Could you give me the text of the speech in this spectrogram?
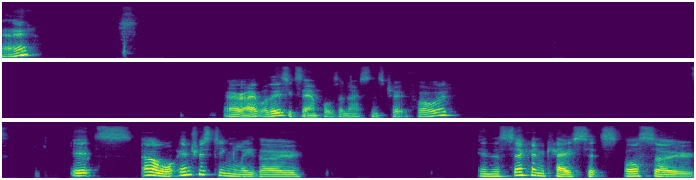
Okay. All right, well, these examples are nice and straightforward. It's, oh, well, interestingly though, in the second case, it's also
